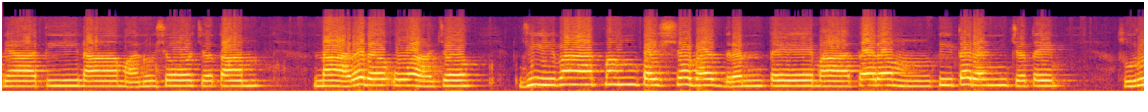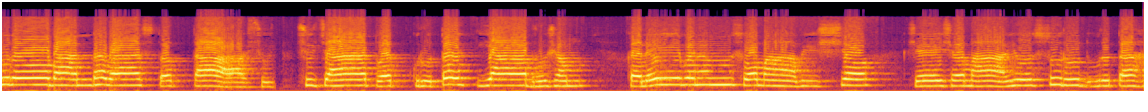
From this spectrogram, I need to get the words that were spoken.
ज्ञातीनामनुशोचताम्। नारद उवाच जीवात्मम् पश्य भद्रन्ते मातरम् पितरम् च ते। सुहृदो बान्धवास्तप्ता शुचा त्वत्कृतया भृशम् कलेवनम् स्वमाविश्य शेषमायुः सुहृद्वृतः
